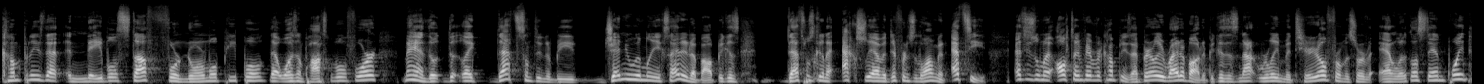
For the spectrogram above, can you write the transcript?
companies that enable stuff for normal people that wasn't possible before. Man, the, the, like that's something to be genuinely excited about because that's what's going to actually have a difference in the long run. Etsy. Etsy is one of my all-time favorite companies. I barely write about it because it's not really material from a sort of analytical standpoint,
